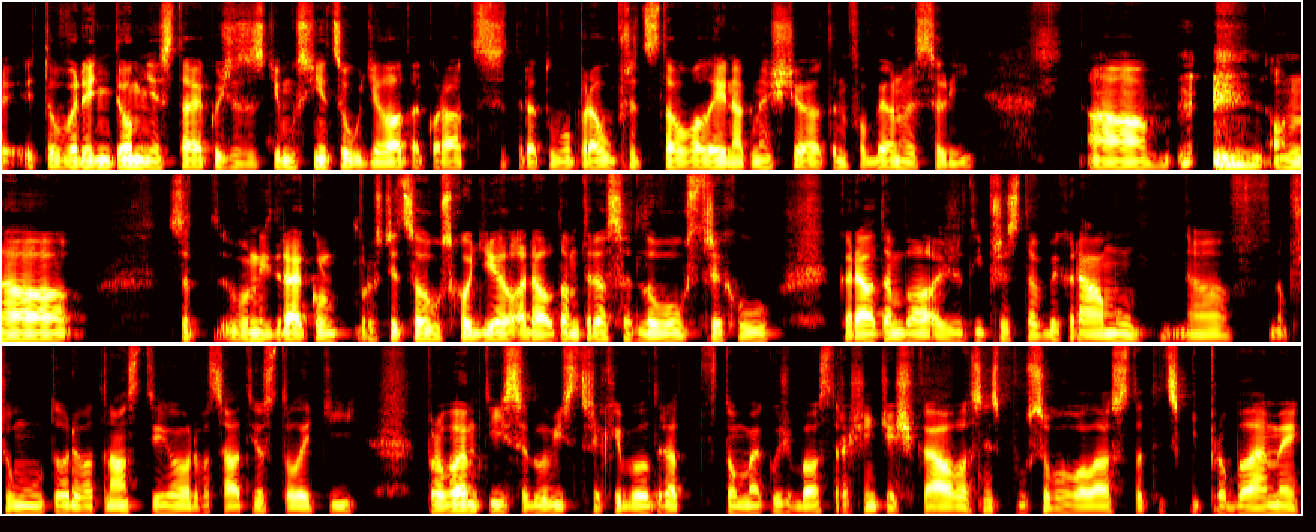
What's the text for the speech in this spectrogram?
i to vedení toho města, jako že se s tím musí něco udělat, akorát se teda tu opravu představovali jinak než eh, ten Fabian Veselý. A on eh, se, on ji teda jako prostě celou schodil a dal tam teda sedlovou střechu, která tam byla až do té přestavby chrámu eh, na přelomu toho 19. a 20. století. Problém té sedlové střechy byl teda v tom, jako že byla strašně těžká, vlastně způsobovala statické problémy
